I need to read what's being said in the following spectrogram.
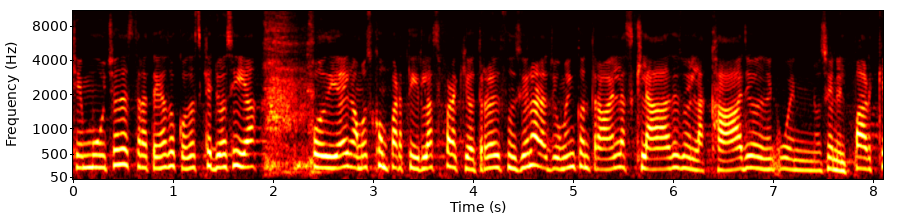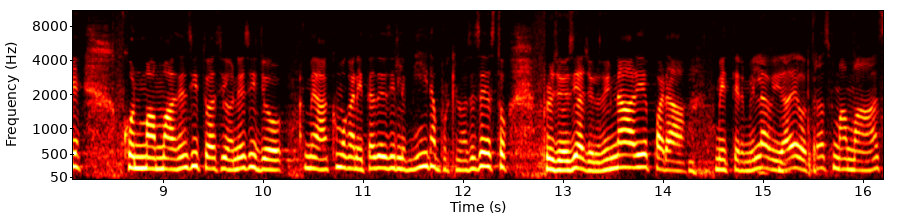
que muchas estrategias o cosas que yo hacía podía, digamos, compartirlas para que otras les funcionara. Yo me encontraba en las clases o en la calle o en, o en, no sé, en el parque con mamás en situaciones y yo me daba como ganitas de decirle, mira, ¿por qué no haces esto? Pero yo decía, yo no soy nadie para meterme en la vida de otras mamás,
